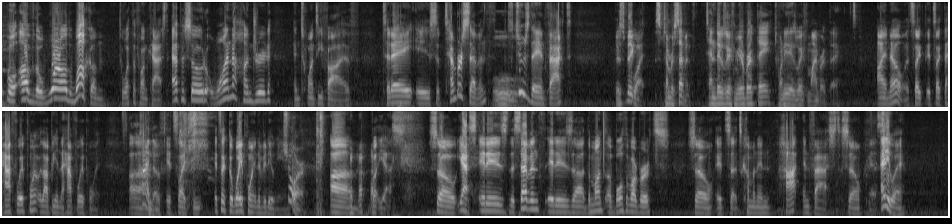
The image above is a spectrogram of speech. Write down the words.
People of the world, welcome to What the Funcast, episode 125. Today is September 7th. It's a Ooh. Tuesday, in fact. This is big. What? September seventh. Ten days away from your birthday. Twenty days away from my birthday. I know it's like it's like the halfway point without being the halfway point. Um, kind of. It's like the it's like the waypoint in a video game. sure. Um, but yes. So yes, it is the seventh. It is uh, the month of both of our births. So it's uh, it's coming in hot and fast. So Yes. anyway,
